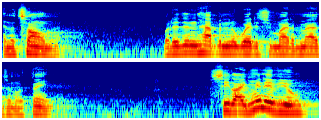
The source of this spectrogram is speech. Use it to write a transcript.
and atonement. But it didn't happen in the way that you might imagine or think. See, like many of you,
